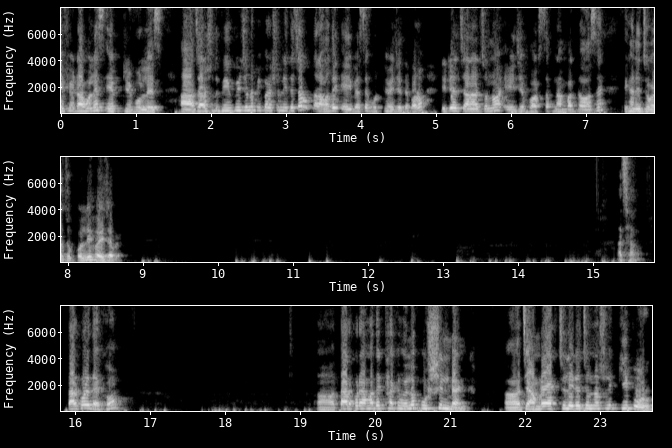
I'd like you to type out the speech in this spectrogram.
F A double S F triple S যারা শুধু বিউপির জন্য প্রিপারেশন নিতে চাও, তারা আমাদের এই ব্যাচে ভর্তি হয়ে যেতে পারো। ডিটেলস জানার জন্য এই যে হোয়াটসঅ্যাপ নাম্বার দেওয়া আছে, এখানে যোগাযোগ করলেই হয়ে যাবে। আচ্ছা তারপরে দেখো তারপরে আমাদের থাকে হলো কোশ্চেন ব্যাংক যে আমরা অ্যাকচুয়ালি এটার জন্য আসলে কি পড়ব?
